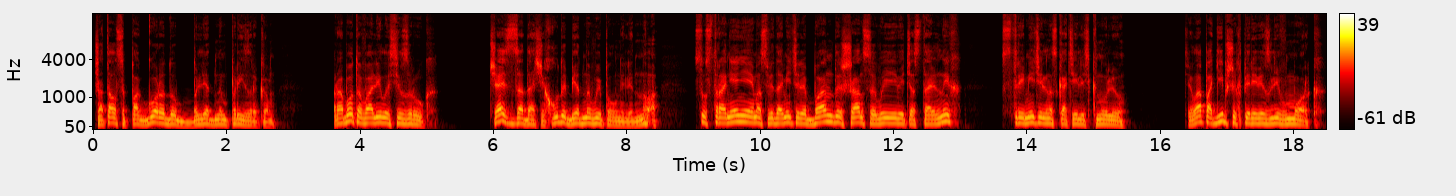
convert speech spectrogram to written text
шатался по городу бледным призраком. Работа валилась из рук. Часть задачи худо-бедно выполнили, но с устранением осведомителя банды шансы выявить остальных стремительно скатились к нулю. Тела погибших перевезли в морг.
